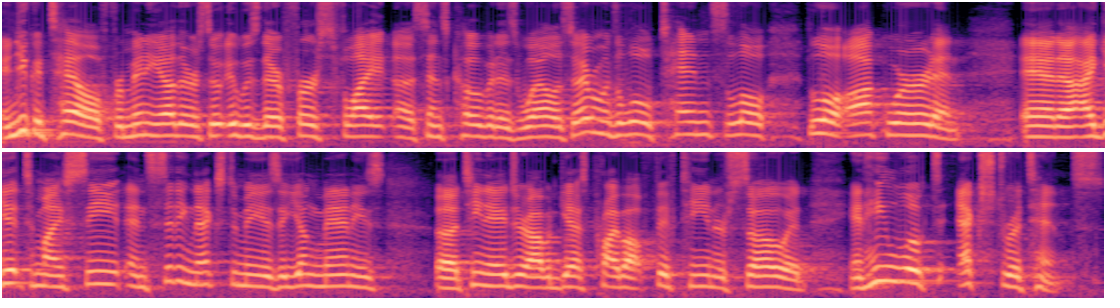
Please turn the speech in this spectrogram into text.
and you could tell for many others it was their first flight uh, since COVID as well. And so everyone's a little tense, a little, a little awkward. And, and uh, I get to my seat, and sitting next to me is a young man. He's a teenager, I would guess probably about 15 or so, and, and he looked extra tense.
